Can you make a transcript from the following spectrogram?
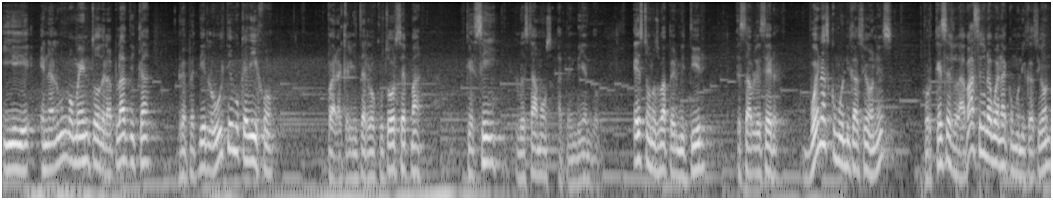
y en algún momento de la plática repetir lo último que dijo para que el interlocutor sepa que sí lo estamos atendiendo. Esto nos va a permitir establecer buenas comunicaciones, porque esa es la base de una buena comunicación,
